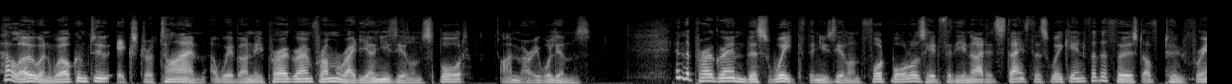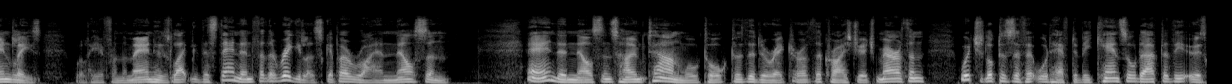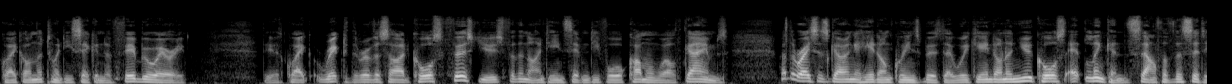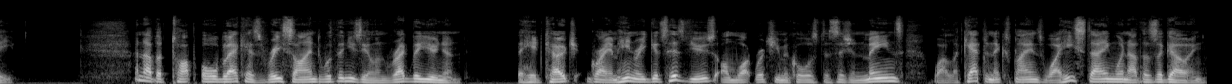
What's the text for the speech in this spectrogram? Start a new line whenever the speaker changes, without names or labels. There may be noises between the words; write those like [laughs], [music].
Hello and welcome to Extra Time, a web only program from Radio New Zealand Sport. I'm Murray Williams. In the program this week, the New Zealand footballers head for the United States this weekend for the first of two friendlies. We'll hear from the man who's likely to stand in for the regular skipper Ryan Nelsen. And in Nelsen's hometown, we'll talk to the director of the Christchurch Marathon, which looked as if it would have to be cancelled after the earthquake on the 22nd of February. The earthquake wrecked the Riverside course first used for the 1974 Commonwealth Games, but the race is going ahead on Queen's Birthday weekend on a new course at Lincoln, south of the city. Another top All Black has re-signed with the New Zealand Rugby Union. The head coach, Graham Henry, gives his views on what Richie McCaw's decision means, while the captain explains why he's staying when others are going.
